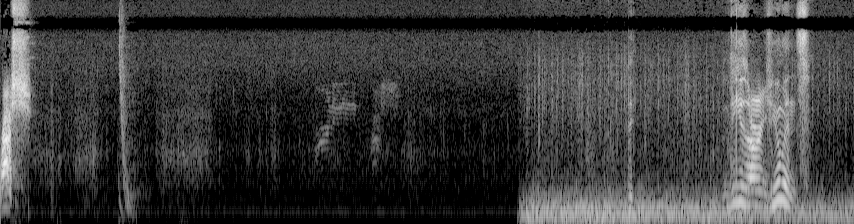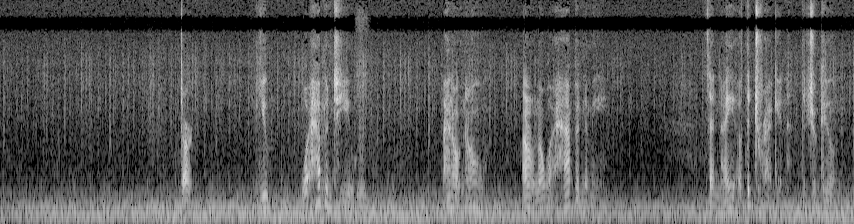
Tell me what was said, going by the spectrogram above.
Rush! These aren't humans. Dart, you. What happened to you? I don't know. I don't know what happened to me. The night of the dragon, the dragoon,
